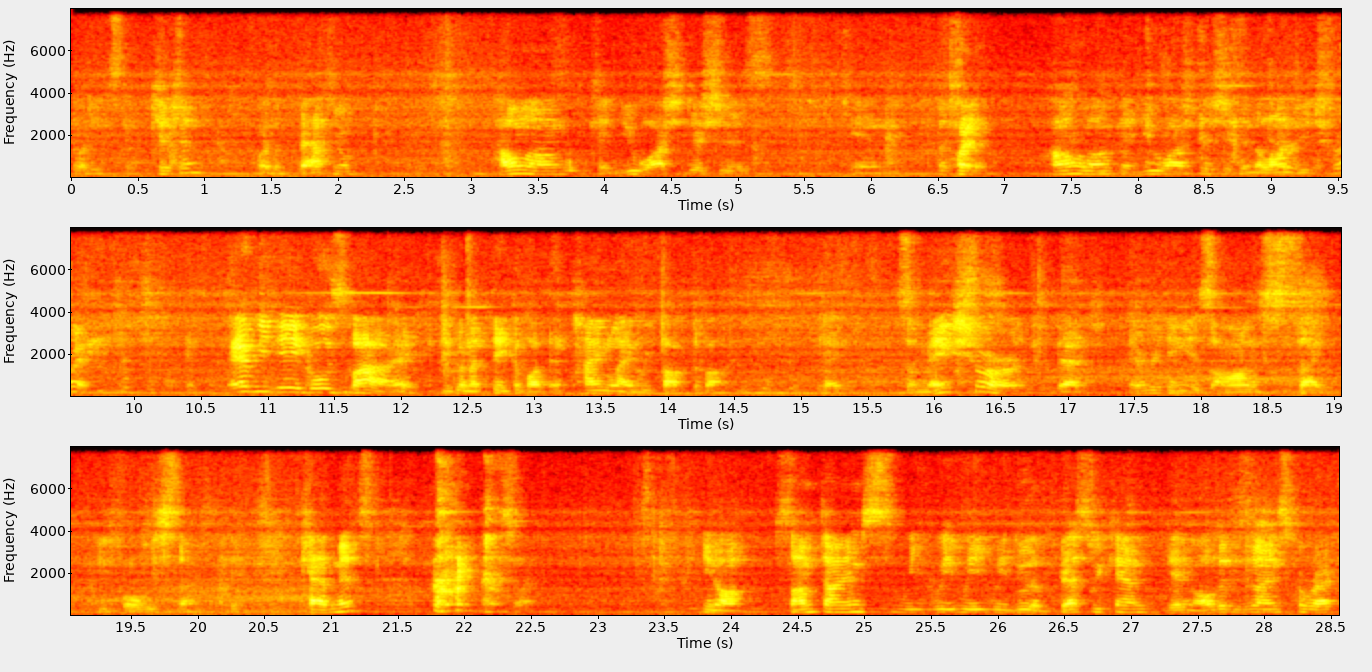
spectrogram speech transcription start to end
whether it's the kitchen or the bathroom, how long can you wash dishes in the toilet? How long can you wash dishes in the laundry tray? Every day goes by, you're gonna think about that timeline we talked about. Okay? So make sure that everything is on site before we start. Okay? Cabinets, sorry. You know, sometimes we, we, we, we do the best we can, getting all the designs correct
